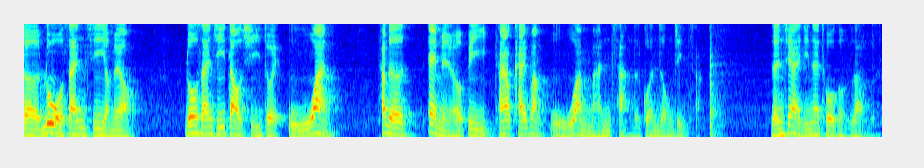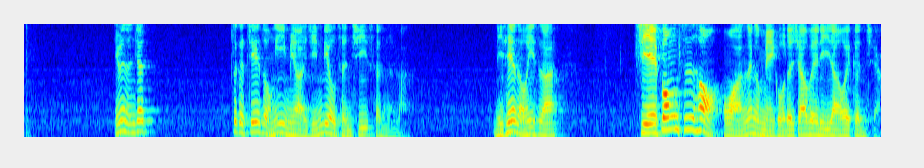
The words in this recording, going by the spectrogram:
的洛杉矶有没有？洛杉矶道奇队五万。他的 MLB 他要开放五万满场的观众进场，人家已经在脱口罩了，因为人家这个接种疫苗已经六成七成了嘛，你听得懂意思吗？解封之后，哇，那个美国的消费力道会更强，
